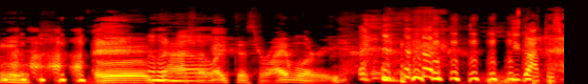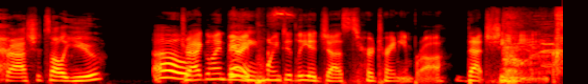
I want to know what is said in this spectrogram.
oh, Oh, gosh, I like this rivalry. you got this, Crash. It's all you. Oh, Dragline very thanks. pointedly adjusts her training bra that she needs.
